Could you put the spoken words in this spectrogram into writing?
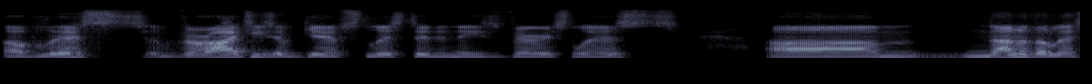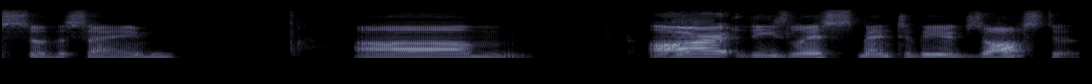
of lists, varieties of gifts listed in these various lists. Um, none of the lists are the same. Um, are these lists meant to be exhaustive?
